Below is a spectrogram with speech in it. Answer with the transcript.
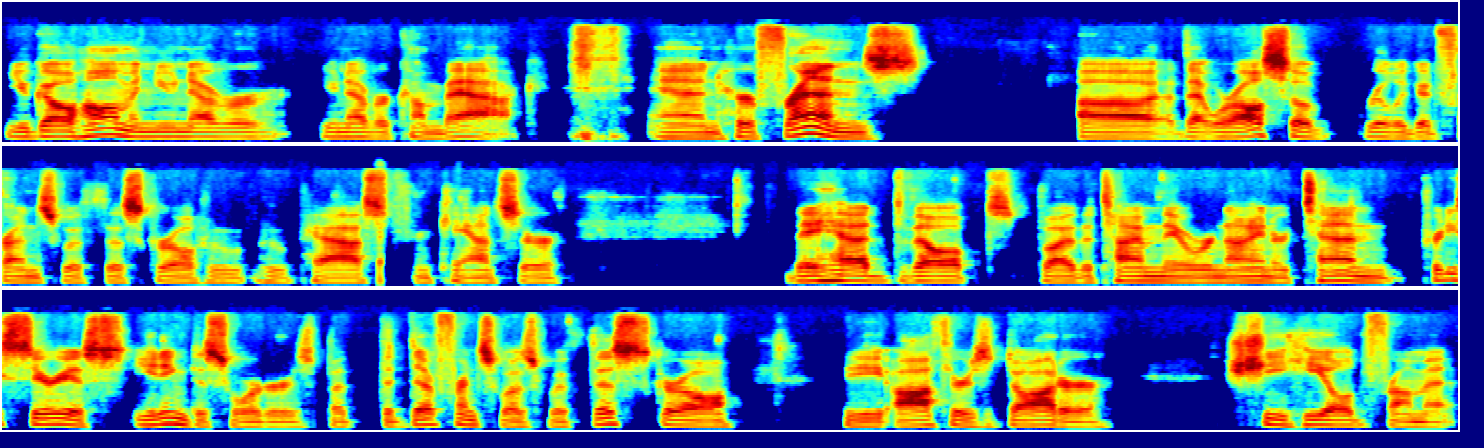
you go home and you never you never come back. And her friends uh, that were also really good friends with this girl who who passed from cancer, they had developed by the time they were nine or ten pretty serious eating disorders. But the difference was with this girl, the author's daughter, she healed from it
